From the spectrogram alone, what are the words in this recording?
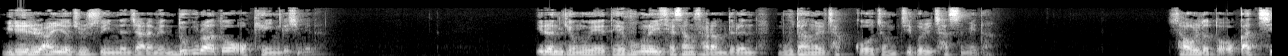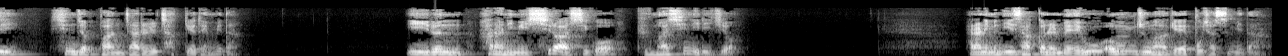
미래를 알려줄 수 있는 자라면 누구라도 오케이인 것입니다. 이런 경우에 대부분의 세상 사람들은 무당을 찾고 점집을 찾습니다. 사울도 똑같이 신접한 자를 찾게 됩니다. 이 일은 하나님이 싫어하시고 금하신 일이죠. 하나님은 이 사건을 매우 엄중하게 보셨습니다.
